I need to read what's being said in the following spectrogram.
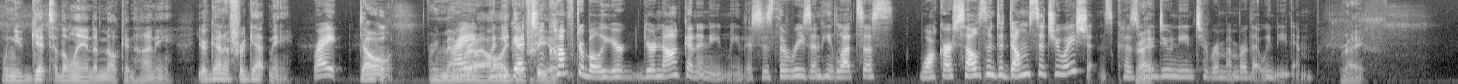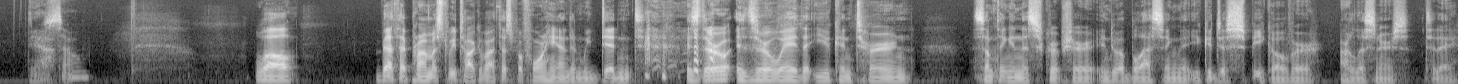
when you get to the land of milk and honey. You're going to forget me. right, Don't. Remember right. When you get too you." comfortable, you're you're not going to need me. This is the reason he lets us walk ourselves into dumb situations because we do need to remember that we need him. right. Yeah. So, Well, Beth, I promised we'd talk about this beforehand, and we didn't. is there is there a way that you can turn something in this scripture into a blessing that you could just speak over our listeners today?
